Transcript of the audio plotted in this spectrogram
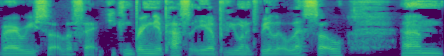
Very subtle effect. You can bring the opacity up if you want it to be a little less subtle. Um,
